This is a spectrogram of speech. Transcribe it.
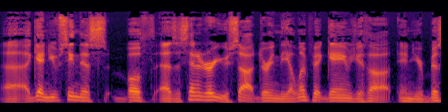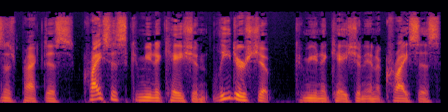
Uh, again, you've seen this both as a senator, you saw it during the Olympic Games, you it in your business practice. Crisis communication, leadership communication in a crisis.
